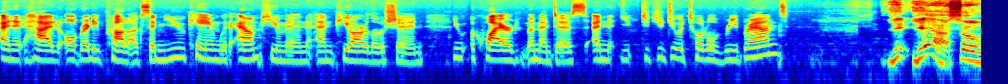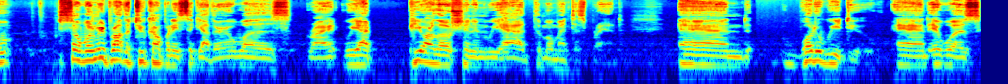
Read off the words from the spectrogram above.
and it had already products and you came with amp human and pr lotion. You acquired momentous and you, did you do a total rebrand? Yeah so so when we brought the two companies together it was right we had pr lotion and we had the momentous brand. And what do we do? And it was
